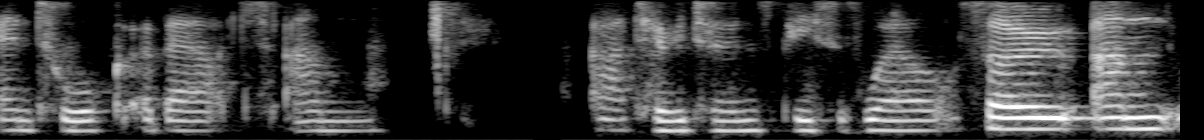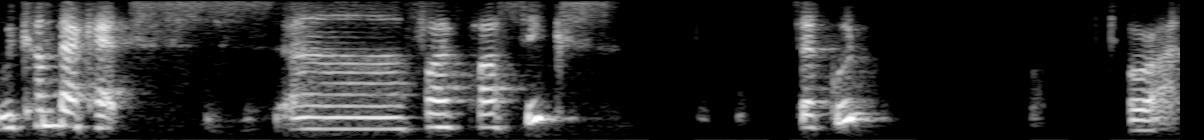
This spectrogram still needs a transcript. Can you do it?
and talk about um, uh, Terry Turner's piece as well. So um, we come back at uh, five past six. Is that good? All right.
